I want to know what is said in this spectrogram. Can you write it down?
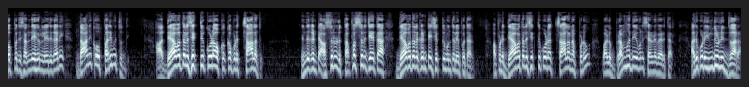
గొప్పది సందేహం లేదు కానీ దానికో పరిమితి ఉంది. ఆ దేవతల శక్తి కూడా ఒక్కొక్కప్పుడు చాలదు. ఎందుకంటే అసురుడు తపస్సుల చేత దేవతల కంటే శక్తివంతులైపోతారు అప్పుడు దేవతల శక్తి కూడా చాలనప్పుడు వాళ్ళు బ్రహ్మదేవుని శరణవేడతారు అది కూడా ఇంద్రుని ద్వారా.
